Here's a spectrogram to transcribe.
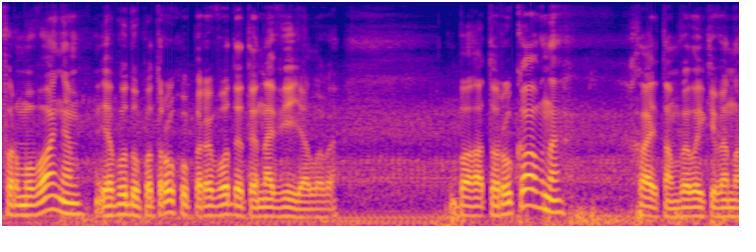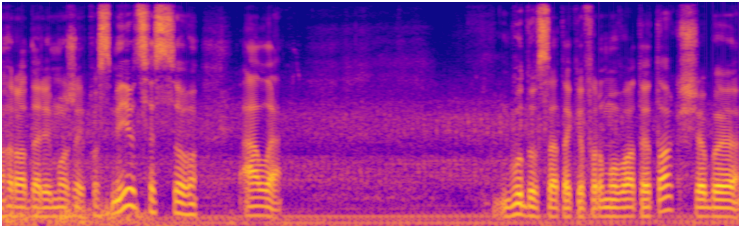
формуванням, я буду потроху переводити на віялове. Багаторукавне, хай там великі виноградарі може і посміються з цього, але буду все-таки формувати так, щоб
